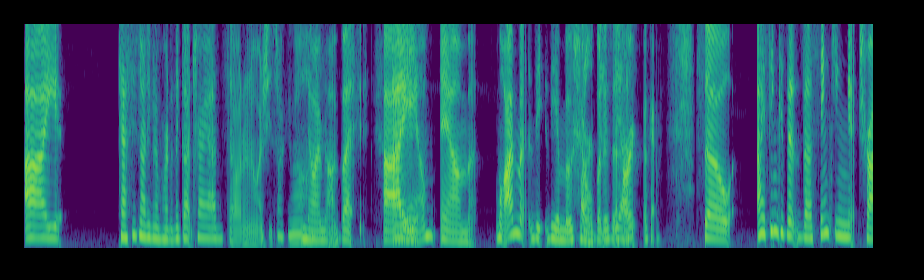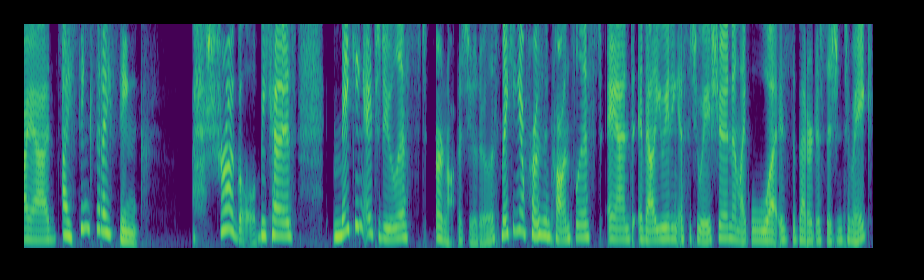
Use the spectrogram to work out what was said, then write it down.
I Cassie's not even a part of the gut triad, so I don't know what she's talking about. no, I'm not, but I I, am. am. Well, I'm the the emotional, Heart, but is it yeah. heart? Okay, so I think that the thinking triads I think that I think. struggle because making a to-do list or not a to-do list making a pros and cons list and evaluating a situation and like what is the better decision to make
